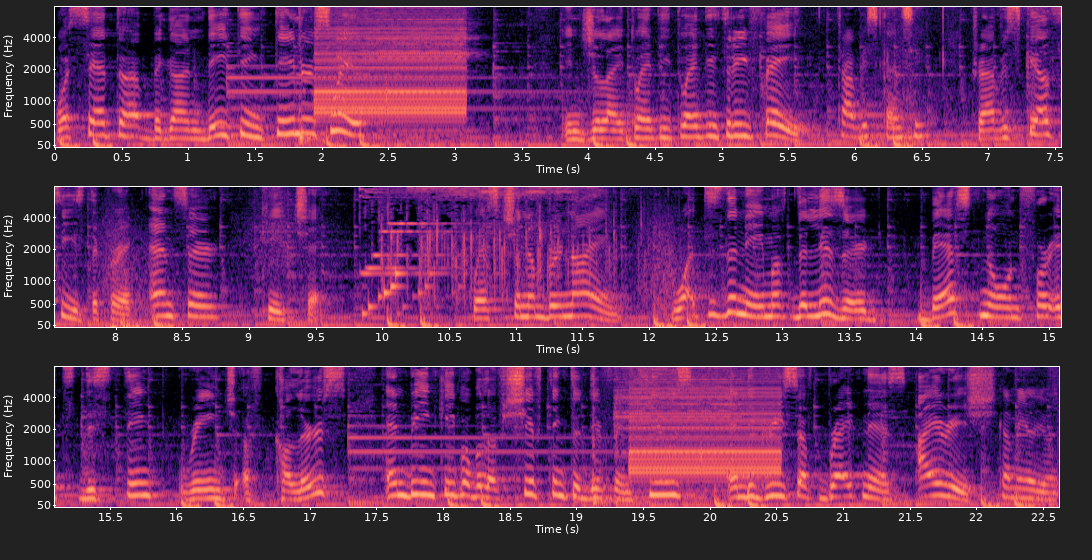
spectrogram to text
was said to have begun dating Taylor Swift in July 2023? Faith. Travis Kelce. Travis Kelce is the correct answer. K-check. Question number nine. What is the name of the lizard best known for its distinct range of colors and being capable of shifting to different hues and degrees of brightness? Irish. Chameleon.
